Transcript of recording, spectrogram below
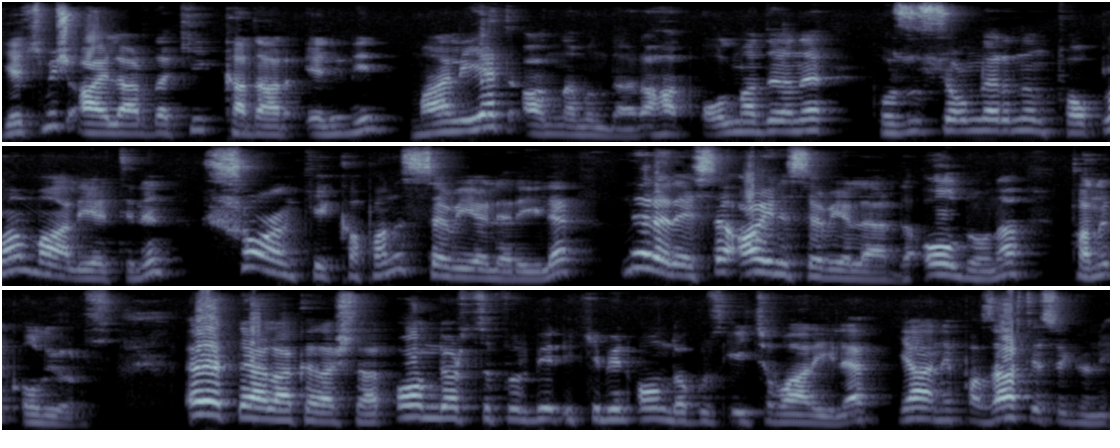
geçmiş aylardaki kadar elinin maliyet anlamında rahat olmadığını, pozisyonlarının toplam maliyetinin şu anki kapanış seviyeleriyle neredeyse aynı seviyelerde olduğuna tanık oluyoruz. Evet değerli arkadaşlar 14.01.2019 itibariyle yani pazartesi günü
